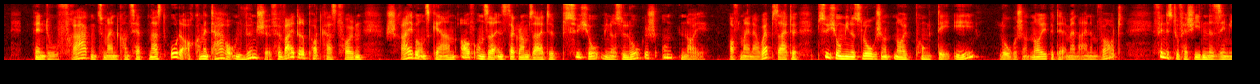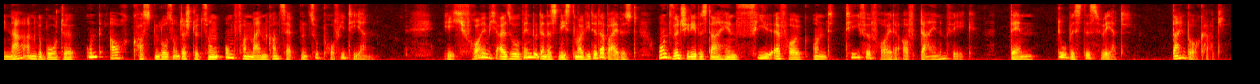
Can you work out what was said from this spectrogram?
Wenn du Fragen zu meinen Konzepten hast oder auch Kommentare und Wünsche für weitere Podcast-Folgen, schreibe uns gern auf unserer Instagram-Seite psycho-logisch und neu. Auf meiner Webseite psycho-logisch und neu.de, logisch und neu bitte immer in einem Wort, findest du verschiedene Seminarangebote und auch kostenlose Unterstützung, um von meinen Konzepten zu profitieren. Ich freue mich also, wenn du dann das nächste Mal wieder dabei bist und wünsche dir bis dahin viel Erfolg und tiefe Freude auf deinem Weg. Denn du bist es wert. Dein Burkhardt.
